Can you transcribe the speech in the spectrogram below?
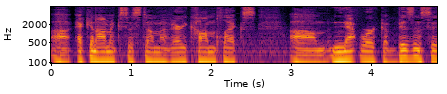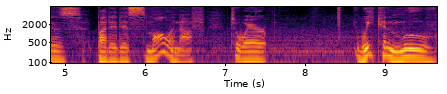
uh, economic system, a very complex um, network of businesses, but it is small enough to where we can move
